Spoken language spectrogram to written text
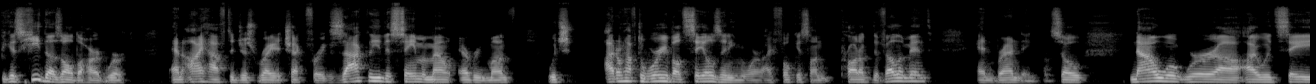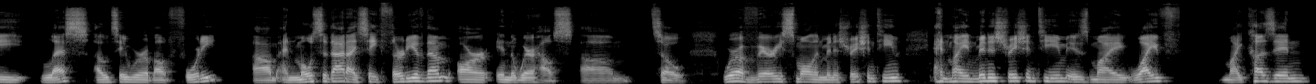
because he does all the hard work. And I have to just write a check for exactly the same amount every month, which I don't have to worry about sales anymore. I focus on product development and branding. So now we're, uh, I would say less. I would say we're about 40 um, and most of that, I say 30 of them are in the warehouse. Um, so we're a very small administration team. And my administration team is my wife, my cousin,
